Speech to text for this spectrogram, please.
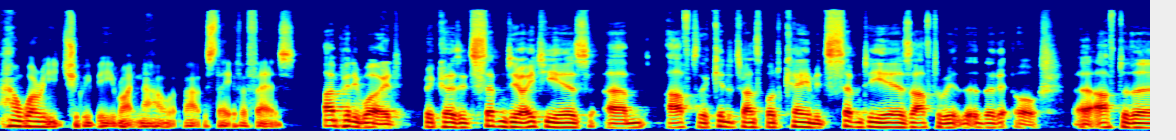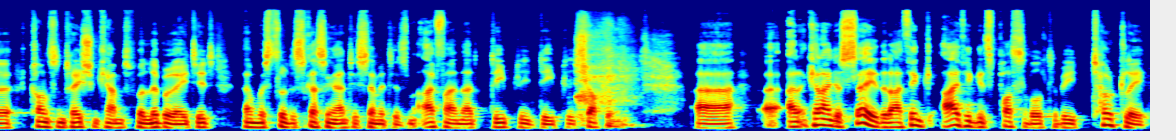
how worried should we be right now about the state of affairs? I'm pretty worried because it's 70 or 80 years um, after the Kindertransport came. It's 70 years after we, the, the or, uh, after the concentration camps were liberated, and we're still discussing anti-Semitism. I find that deeply, deeply shocking. Uh, uh, and can I just say that I think I think it's possible to be totally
